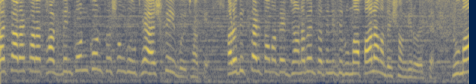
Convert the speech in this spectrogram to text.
আর কারা কারা থাকবেন, কোন কোন প্রসঙ্গ উঠে আসবে এই বৈঠকে? আরও বিস্তারিত আমাদের জানাবেন প্রতিনিধি রুমা পাল আমাদের সঙ্গে রয়েছে। রুমা?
